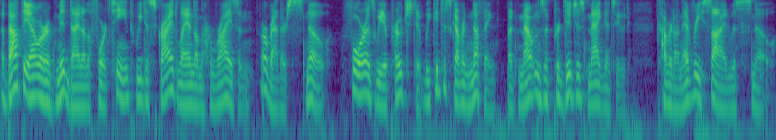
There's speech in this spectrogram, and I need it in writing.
About the hour of midnight on the 14th, we descried land on the horizon, or rather snow, for as we approached it, we could discover nothing but mountains of prodigious magnitude, covered on every side with snow,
